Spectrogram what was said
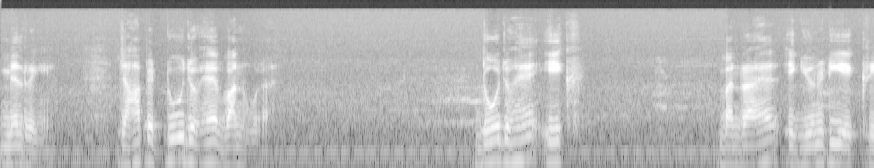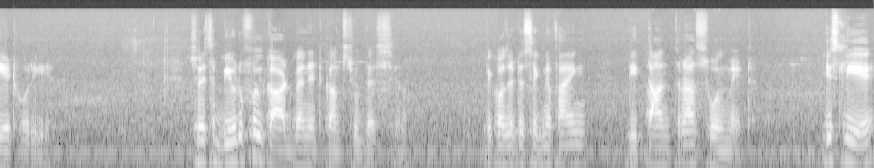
मिल रही हैं। जहाँ पे टू जो है वन हो रहा है। दो जो है, एक बन रहा है, एक यूनिटी एक क्रिएट हो रही है। So it's a beautiful card when it comes to this you know because it is signifying the tantra soulmate इसलिए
